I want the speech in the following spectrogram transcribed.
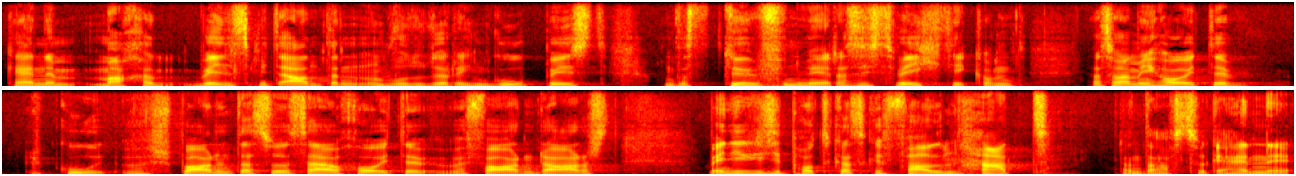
gerne machen willst mit anderen und wo du darin gut bist. Und das dürfen wir, das ist wichtig. Und das war mir heute gut, spannend, dass du das auch heute erfahren darfst. Wenn dir dieser Podcast gefallen hat, dann darfst du gerne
